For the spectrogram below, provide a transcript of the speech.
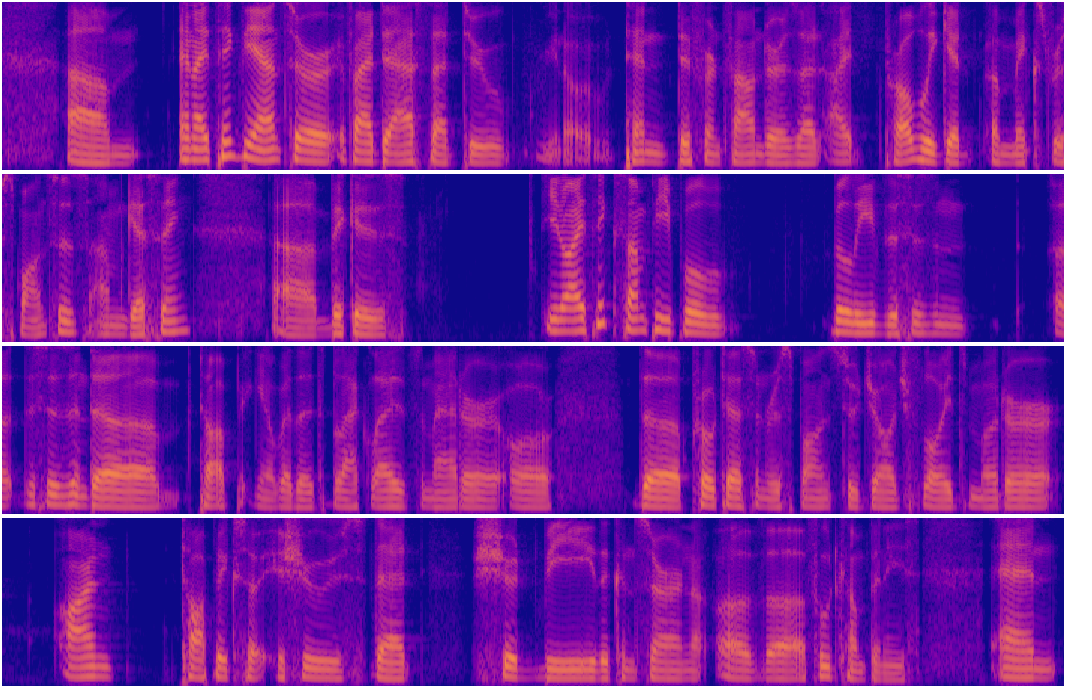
Um, and I think the answer, if I had to ask that to you know ten different founders, I'd, I'd probably get a mixed responses. I'm guessing uh, because you know I think some people believe this isn't uh, this isn't a topic. You know whether it's Black Lives Matter or the protests in response to George Floyd's murder aren't topics or issues that should be the concern of uh, food companies. And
